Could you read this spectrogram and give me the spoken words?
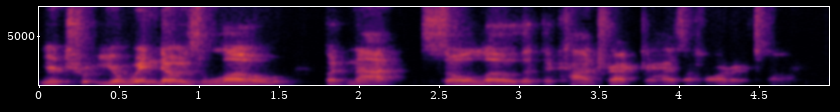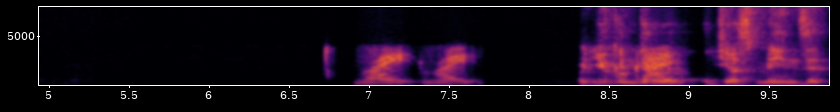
your, your, your window's low but not so low that the contractor has a harder time. Right, right. But you can okay. do it. It just means that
